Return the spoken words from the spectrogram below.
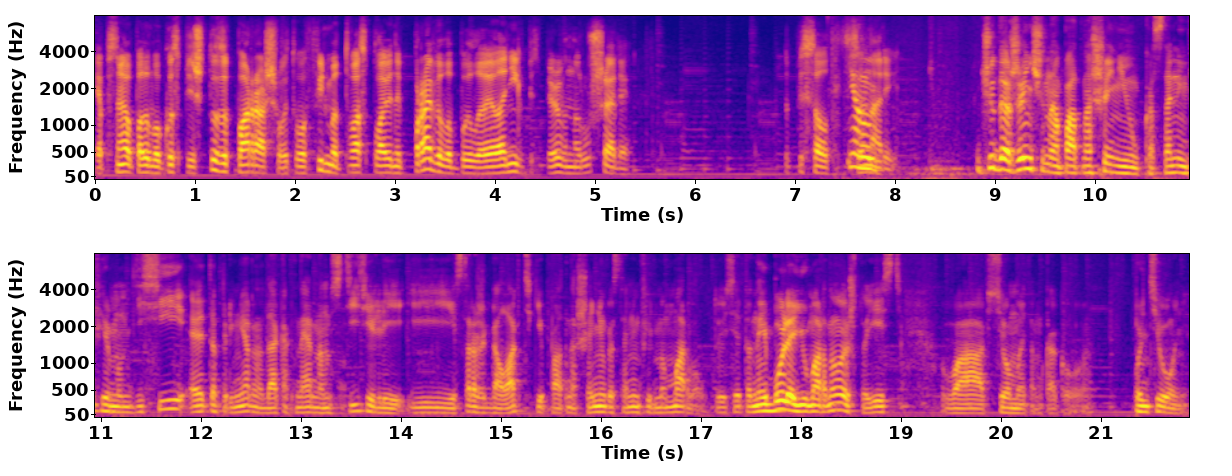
Я посмотрел, подумал, господи, что за параша? У этого фильма два с половиной правила было, и они их беспрерывно нарушали. Писал этот Не, ну, сценарий? Чудо-женщина по отношению к остальным фильмам DC, это примерно, да, как, наверное, Мстители и Стражи Галактики по отношению к остальным фильмам Марвел. То есть это наиболее юморное, что есть во всем этом, как его, пантеоне.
